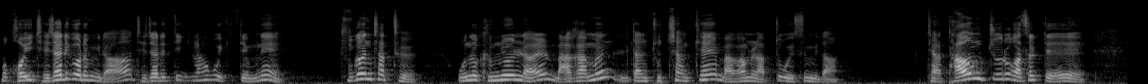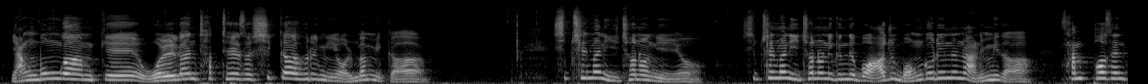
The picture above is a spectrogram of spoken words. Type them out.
뭐 거의 제자리 걸음이라 제자리 뛰기를 하고 있기 때문에 주간 차트 오늘 금요일 날 마감은 일단 좋지 않게 마감을 앞두고 있습니다. 자, 다음 주로 갔을 때 양봉과 함께 월간 차트에서 시가 흐름이 얼마입니까? 17만 2천 원이에요. 17만 2천 원이 근데 뭐 아주 먼 거리는 아닙니다. 3%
